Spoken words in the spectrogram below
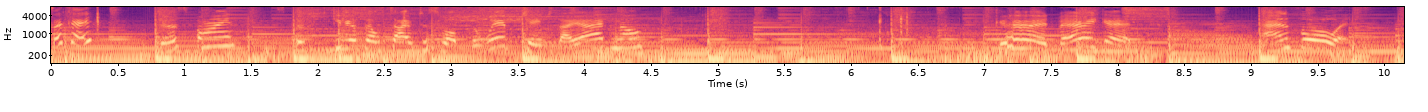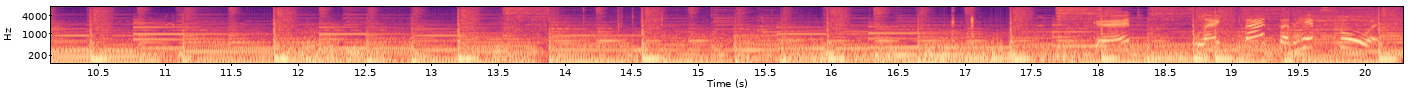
That's okay, just fine. Give yourself time to swap the whip, change diagonal. Good, very good. And forward. Good. Legs back, but hips forward.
